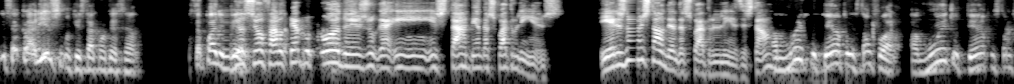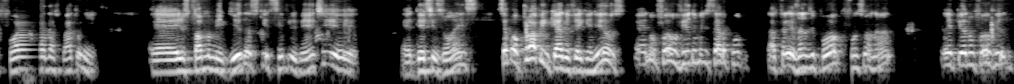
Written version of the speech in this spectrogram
Isso é claríssimo o que está acontecendo. Você pode ver. E o senhor fala o tempo todo em, julgar, em estar dentro das quatro linhas. E eles não estão dentro das quatro linhas, estão? Há muito tempo eles estão fora. Há muito tempo estão fora das quatro linhas. É, eles tomam medidas que simplesmente é, decisões. O próprio inquérito de fake news é, não foi ouvido no Ministério Público. Há três anos e pouco, funcionando. O IP não foi ouvido.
